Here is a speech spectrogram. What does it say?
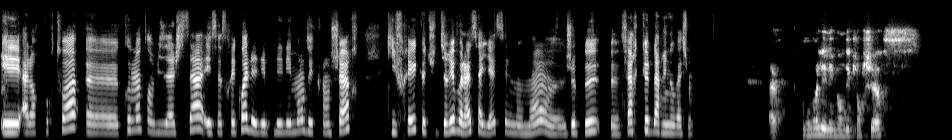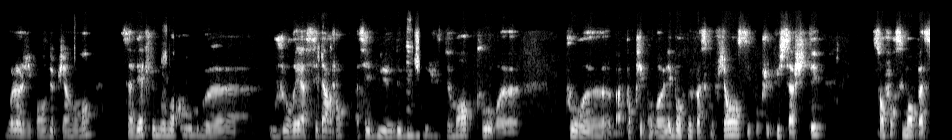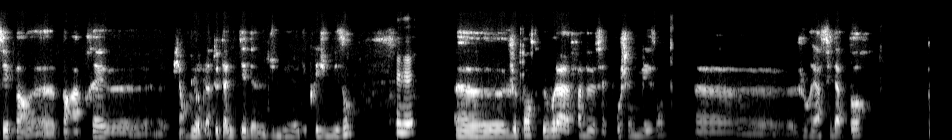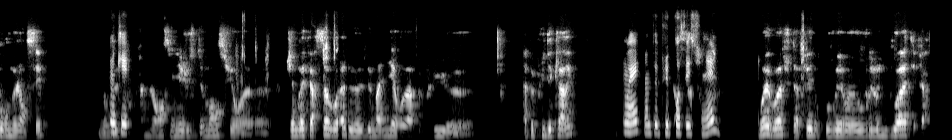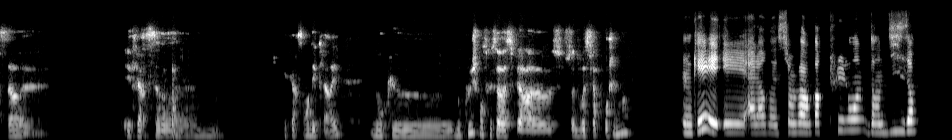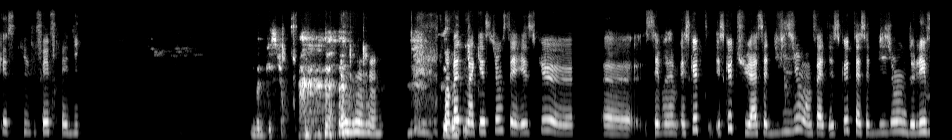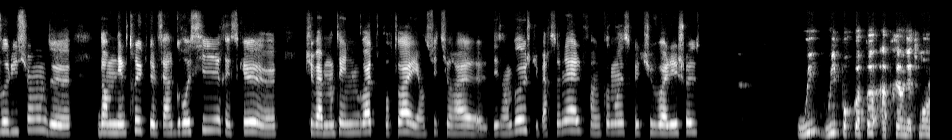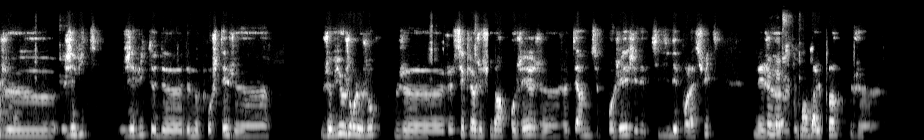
Et alors pour toi, euh, comment tu envisages ça et ça serait quoi l'élément déclencheur qui ferait que tu te dirais, voilà, ça y est, c'est le moment, je peux faire que de la rénovation? Alors, pour moi, l'élément déclencheur, voilà, j'y pense depuis un moment, ça va être le moment où, où j'aurai assez d'argent, assez de budget justement pour pour, euh, bah, pour que les, banques me fassent confiance et pour que je puisse acheter sans forcément passer par, euh, par un prêt euh, qui englobe la totalité du prix d'une maison. Mm-hmm. je pense que voilà, à la fin de cette prochaine maison, j'aurai assez d'apports pour me lancer. Donc, je vais me renseigner justement sur. J'aimerais faire ça voilà, de, de manière un peu plus, un peu plus déclarée. Ouais, un peu plus professionnel. Ouais, ouais, tout à fait. Donc ouvrir, euh, ouvrir une boîte et faire ça euh, et faire ça euh, et faire ça en déclaré. Donc, donc oui, je pense que ça va se faire, ça devrait se faire prochainement. Ok, et, alors si on va encore plus loin, dans 10 ans, qu'est-ce qu'il fait Freddy? Bonne question. en fait, ma question c'est est-ce que euh, c'est vrai. Est-ce que, est que tu as cette vision en fait? Est-ce que tu as cette vision de l'évolution, de, d'emmener le truc, de le faire grossir? Est-ce que euh, tu vas monter une boîte pour toi et ensuite il y aura euh, des embauches, du personnel? Enfin, Comment est-ce que tu vois les choses? Oui, oui, pourquoi pas. Après, honnêtement, je, j'évite, j'évite de, de me projeter. Je, je vis au jour le jour. Je, je, sais que là, je suis dans un projet, je, je termine ce projet, j'ai des petites idées pour la suite mais je ne mhm. m'emballe pas. Je,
